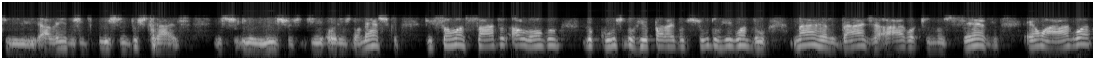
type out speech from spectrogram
que, além dos lixos industriais e lixos de origem doméstica, que são lançados ao longo do curso do Rio Paraíba do Sul, do Rio Guandu. Na realidade, a água que nos serve é uma água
